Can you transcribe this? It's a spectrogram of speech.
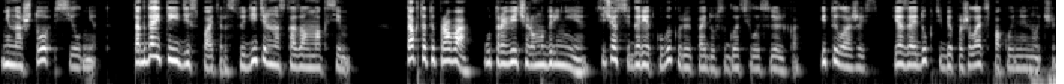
ни на что сил нет». «Тогда и ты иди спать», — рассудительно сказал Максим. Так-то ты права, утро вечера мудренее. Сейчас сигаретку выкурю и пойду, согласилась Лёлька. И ты ложись. Я зайду к тебе пожелать спокойной ночи.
